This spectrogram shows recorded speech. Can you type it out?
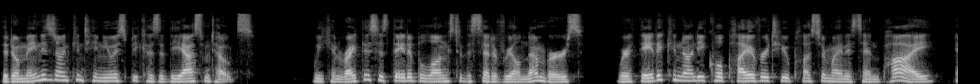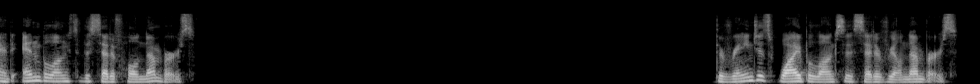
The domain is non-continuous because of the asymptotes. We can write this as theta belongs to the set of real numbers, where theta cannot equal pi over 2 plus or minus n pi, and n belongs to the set of whole numbers. The range is y belongs to the set of real numbers.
